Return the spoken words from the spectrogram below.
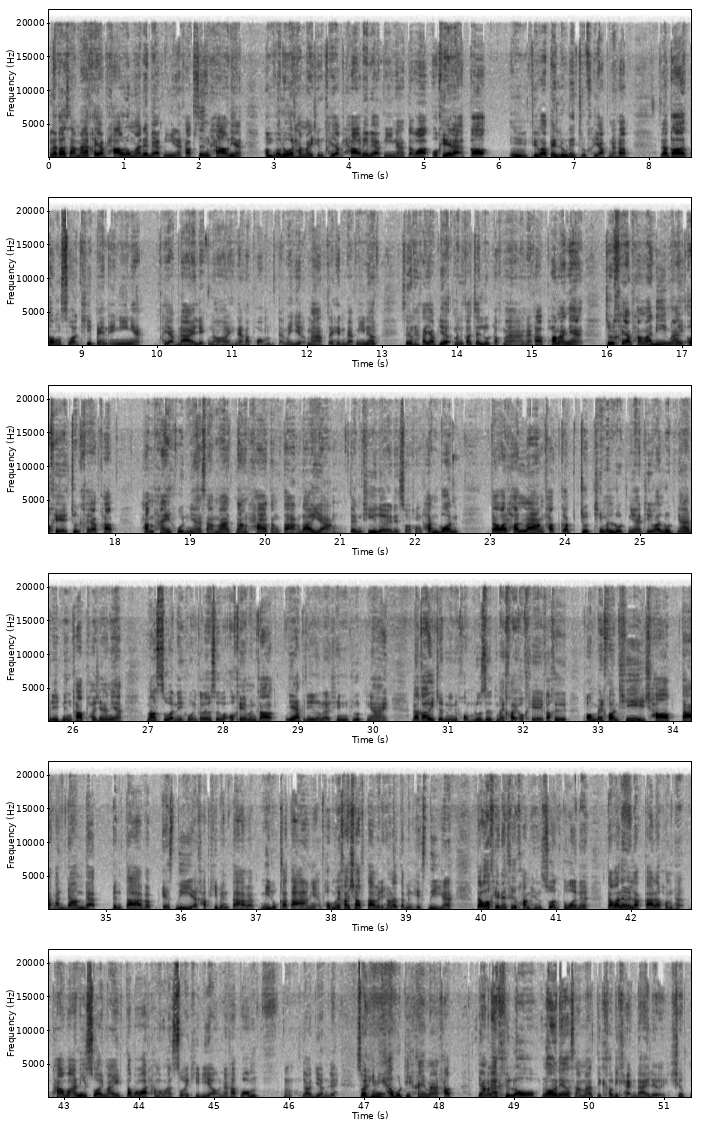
แล้วก็สามารถขยับเท้าลงมาได้แบบนี้นะครับ ซึ่งเท้าเนี่ยผมก็รู้ว่าทำไมถึงขยับเท้าได้แบบนี้นะ แต่ว่าโอเคแหละก็อืถือว่าเป็นลูกเล่นจุดขยับนะครับ แล้วก็ตรงส่วนที่เป็นไอ้นี่เนี่ย ขยับได้เล็กน้อยนะครับผมแต่ไม่เยอะมากจะเห็นแบบนี้เนอะซึ่งถ้าขยับเยอะมันก็จะหลุดออกมานะครับเพราะงั้นเนี่ยจุดขยับถามว่าดีไหมโอเค จุดขยับครับทำให้หุ่นเนี่ยสามารถนั่งท่าต่างๆ ได้อย่างเต็มที่เลยในส่วนของท่อนบน แต่ว่าท่อนล่างครับกับจุดที่มันหลุดเนี่ยถือว่าหลุดง่ายไปนิดหนึ่งครับเพราะฉะนั้นเนี่ยบางส่วนในหุ่นก็รู้สึกว่าโอเค มันก็แย่ไปนิดหนึ่งแล้วที่หลุดง่าย แล้วก็อีกจุดหนึ่งที่ผมรู้สึกไม่ค่อยโอเค ก็คือ ผมเป็นคนที่ชอบตากันดั้มแบบเป็นตาแบบ SD อะครับที่เป็นตาแบบมีลูกกระตาเนี่ยผมไม่ค่อยชอบตาแบบนี้เท่าไหร่แต่เป็น SD นะแต่ว่าโอเคนั่นคือความเห็นส่วนตัวนะแต่ว่าโดยหลักการแล้วผมถามว่าอันนี้สวยไหมต้องบอกว่าทำออกมาสวยทีเดียวนะครับผมอืมยอดเยี่ยมเลย ส่วนที่นี่อาวุธที่ให้มาครับอย่างแรกคือโล่โล่เนี่ยก็สามารถติดเข้าที่แขนได้เลยชึบ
